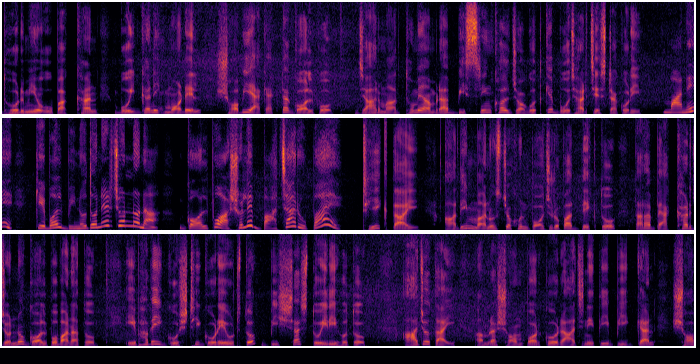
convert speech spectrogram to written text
ধর্মীয় উপাখ্যান বৈজ্ঞানিক মডেল সবই এক একটা গল্প যার মাধ্যমে আমরা বিশৃঙ্খল জগৎকে বোঝার চেষ্টা করি। মানে কেবল বিনোদনের জন্য না গল্প আসলে বাঁচার উপায়? ঠিক তাই। আদিম মানুষ যখন বজ্রপাত দেখত, তারা ব্যাখ্যার জন্য গল্প বানাত। এভাবেই গোষ্ঠী গড়ে উঠত, বিশ্বাস তৈরি হতো। আজও তাই, আমরা সম্পর্ক, রাজনীতি, বিজ্ঞান সব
